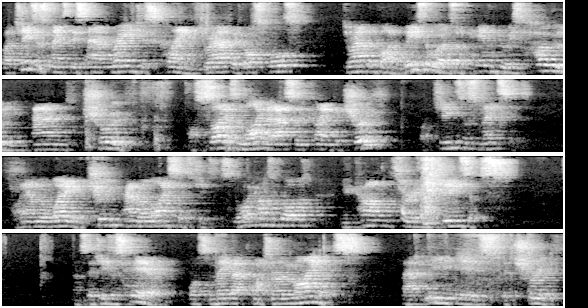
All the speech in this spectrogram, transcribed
But Jesus makes this outrageous claim throughout the Gospels, throughout the Bible. These are words of Him who is holy and true. Our society like that absolute claim for truth, but Jesus makes it. I am the way, the truth, and the life, says Jesus. You want to come to God? You come through Jesus. And so Jesus here wants to make that point to remind us that He is the truth.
